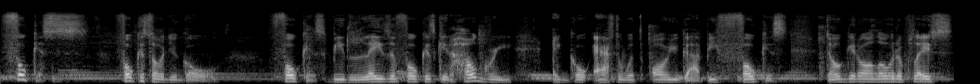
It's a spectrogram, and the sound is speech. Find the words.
focus. Focus on your goal. Focus. Be laser focused. Get hungry and go after with all you got. Be focused. Don't get all over the place.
